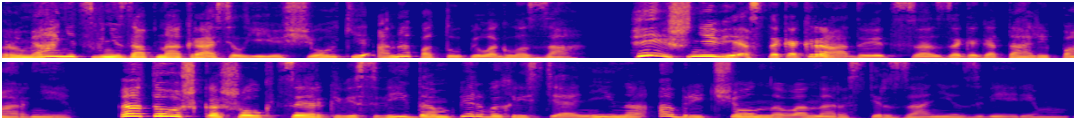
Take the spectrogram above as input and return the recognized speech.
Румянец внезапно окрасил ее щеки, она потупила глаза. «Ишь, невеста как радуется!» — загоготали парни. Атошка шел к церкви с видом первохристианина, обреченного на растерзание зверем.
